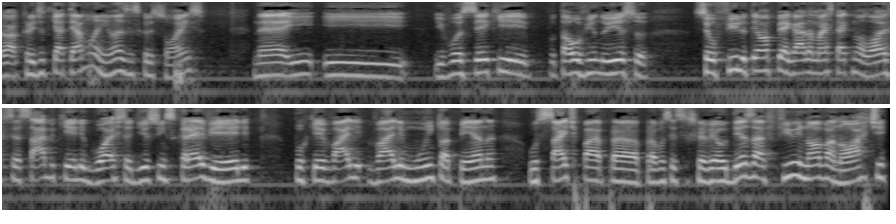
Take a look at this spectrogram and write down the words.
eu acredito que até amanhã as inscrições, né? E, e, e você que está ouvindo isso, seu filho tem uma pegada mais tecnológica, você sabe que ele gosta disso, inscreve ele, porque vale, vale muito a pena. O site para você se inscrever é o Desafio Inova Norte,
